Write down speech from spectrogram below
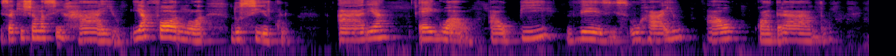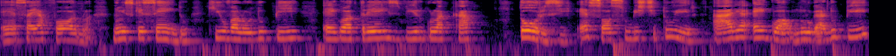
isso aqui chama-se raio. E a fórmula do círculo? A área é igual ao π vezes o raio ao quadrado. Essa é a fórmula. Não esquecendo que o valor do π é igual a 3,14. É só substituir. A área é igual. No lugar do π,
